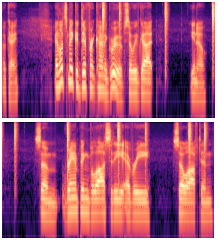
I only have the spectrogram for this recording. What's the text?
okay? And let's make a different kind of groove. So we've got, you know, some ramping velocity every so often.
